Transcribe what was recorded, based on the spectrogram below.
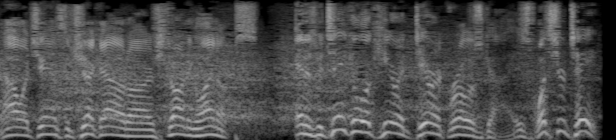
Now a chance to check out our starting lineups. And as we take a look here at Derrick Rose, guys, what's your take?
